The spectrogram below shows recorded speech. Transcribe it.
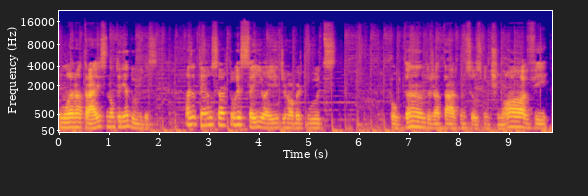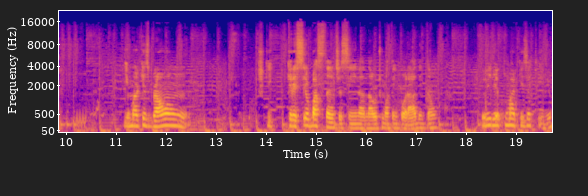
um ano atrás, não teria dúvidas mas eu tenho um certo receio aí de Robert Woods voltando, já tá com seus 29. E o Marquis Brown acho que cresceu bastante assim na, na última temporada, então eu iria com o Marquis aqui, viu?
